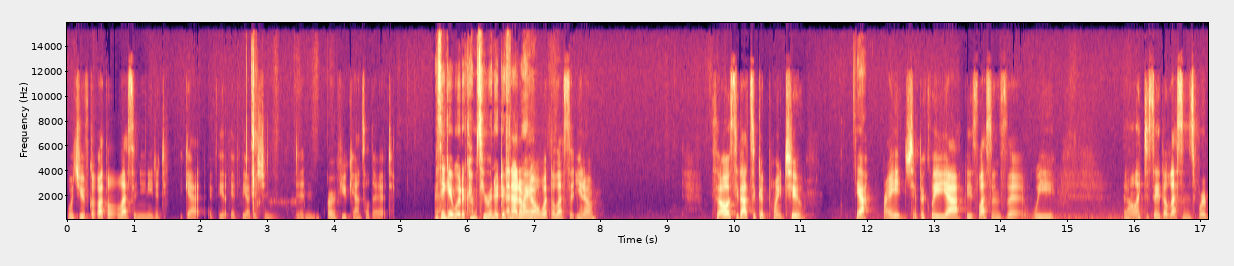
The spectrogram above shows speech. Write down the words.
would you have got the lesson you needed to get if the if the audition didn't or if you canceled it? I think it would have come through in a different way. And I don't way. know what the lesson, you know. So, oh, see, that's a good point too. Yeah. Right. Typically, yeah, these lessons that we, I don't like to say the lessons were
